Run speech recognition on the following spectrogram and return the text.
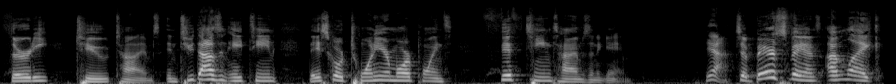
32 times. In 2018, they scored 20 or more points 15 times in a game. Yeah. To Bears fans, I'm like,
